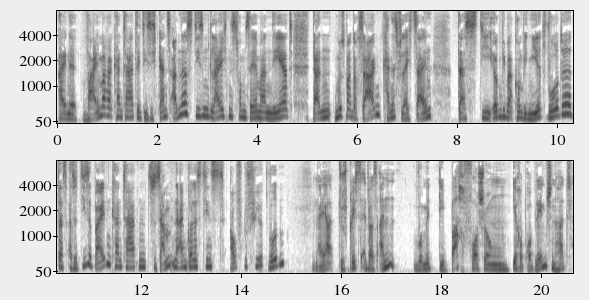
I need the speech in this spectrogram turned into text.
eine Weimarer Kantate, die sich ganz anders diesem Gleichnis vom Sämann nähert, dann muss man doch sagen, kann es vielleicht sein, dass die irgendwie mal kombiniert wurde, dass also diese beiden Kantaten zusammen in einem Gottesdienst aufgeführt wurden? Naja, du sprichst etwas an, womit die Bach-Forschung ihre Problemchen hat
